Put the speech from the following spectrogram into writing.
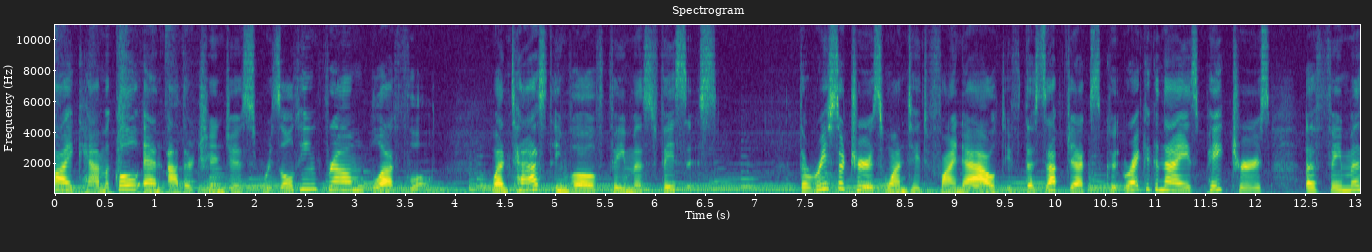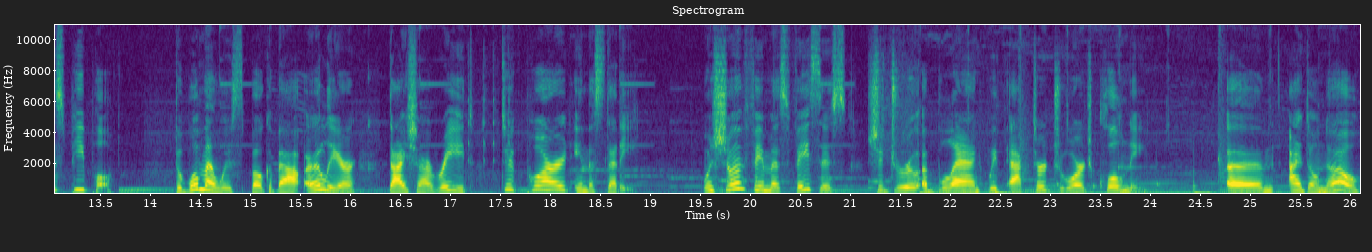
Identify chemical and other changes resulting from blood flow. One test involved famous faces. The researchers wanted to find out if the subjects could recognize pictures of famous people. The woman we spoke about earlier, Daisha Reed, took part in the study. When shown famous faces, she drew a blank with actor George Clooney. Um, I don't know.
